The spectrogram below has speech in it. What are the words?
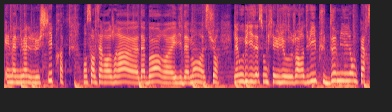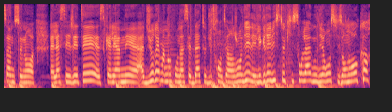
Emmanuel Le Chypre. On s'interrogera d'abord, évidemment, sur la mobilisation qui a eu lieu aujourd'hui. Plus de 2 millions de personnes selon la CGT. Est-ce qu'elle est amenée à durer maintenant qu'on a cette date du 31 janvier? Les, les grévistes qui sont là nous diront s'ils en ont encore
